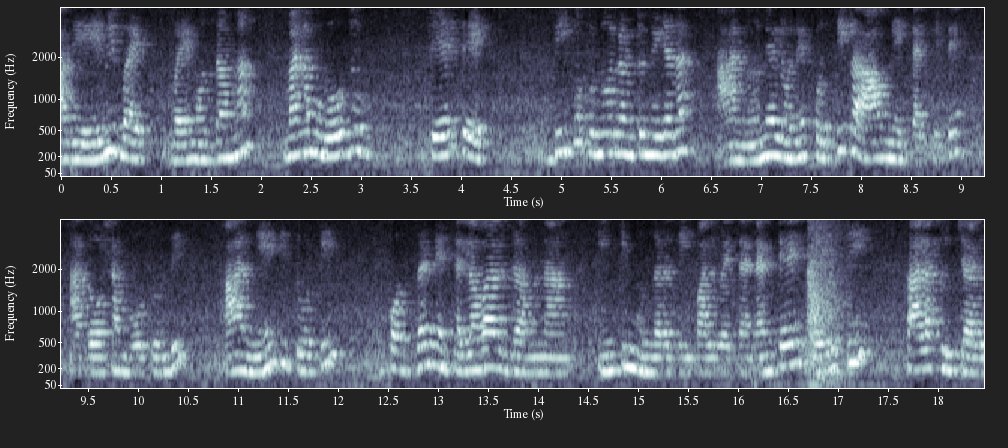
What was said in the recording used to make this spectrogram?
అదేమి భయ భయం వద్దమ్మా. మనం రోజు చేసే దీపపు నూనె ఉంటుంది కదా ఆ నూనెలోనే కొద్దిగా ఆవు నెయ్యి కలిపితే ఆ దోషం పోతుంది. ఆ నేతితోటి పొద్దున్నే తెల్లవారుజామున ఇంటి ముందర దీపాలు పెట్టండి. అంటే వేసి కాలకృత్యాలు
